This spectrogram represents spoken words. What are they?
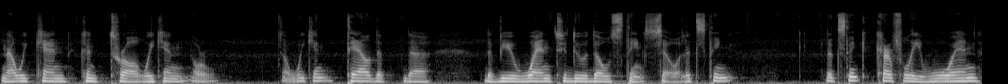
now we can control we can or we can tell the the the view when to do those things. So let's think let's think carefully when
